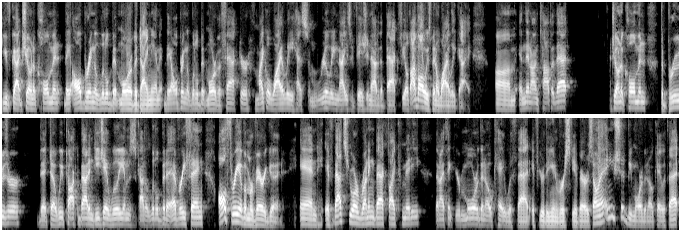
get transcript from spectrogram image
You've got Jonah Coleman. They all bring a little bit more of a dynamic. They all bring a little bit more of a factor. Michael Wiley has some really nice vision out of the backfield. I've always been a Wiley guy. Um, and then on top of that, Jonah Coleman, the bruiser that uh, we've talked about, and DJ Williams has got a little bit of everything. All three of them are very good. And if that's your running back by committee, then I think you're more than okay with that if you're the University of Arizona, and you should be more than okay with that.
